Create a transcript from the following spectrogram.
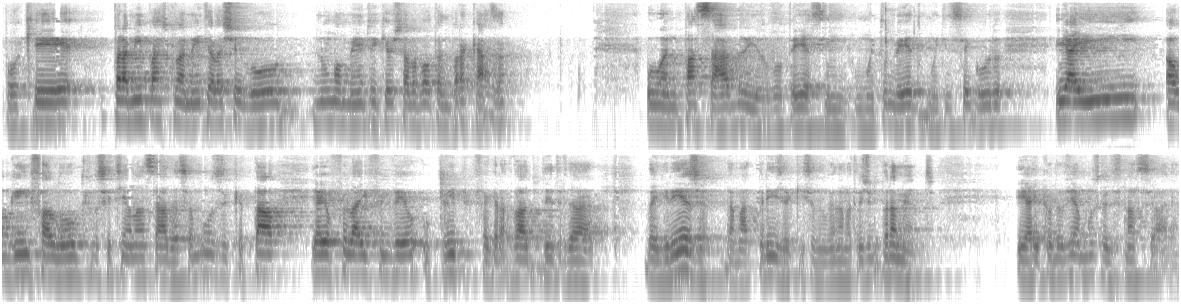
porque para mim particularmente ela chegou no momento em que eu estava voltando para casa o ano passado e eu voltei assim com muito medo, muito inseguro. E aí alguém falou que você tinha lançado essa música e tal. E aí eu fui lá e fui ver o clipe que foi gravado dentro da, da igreja, da matriz aqui, se não me engano, da matriz de livramento. E aí quando eu vi a música, eu disse, nossa senhora,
